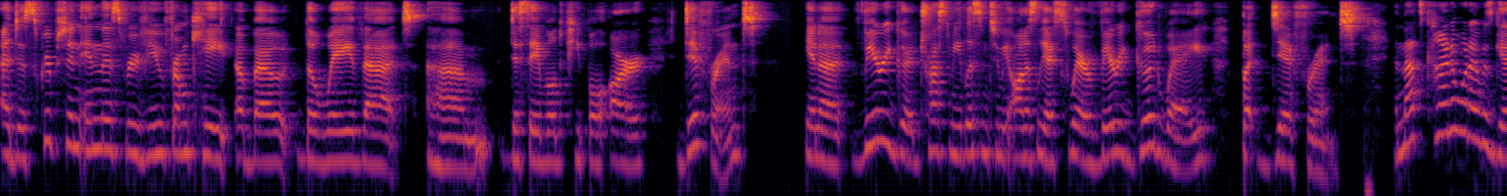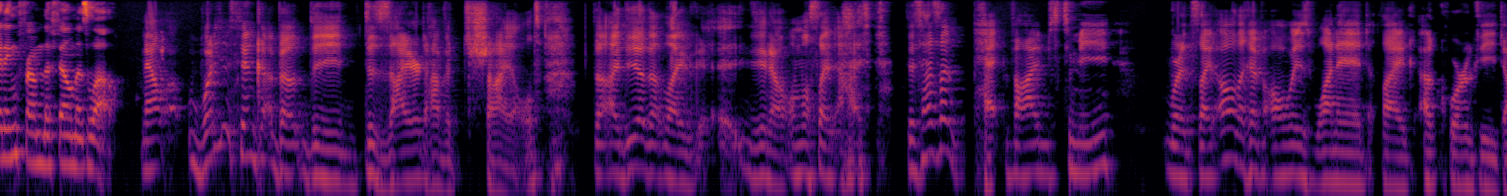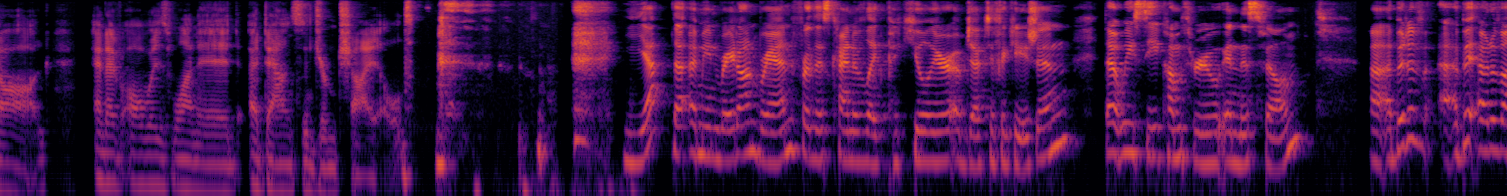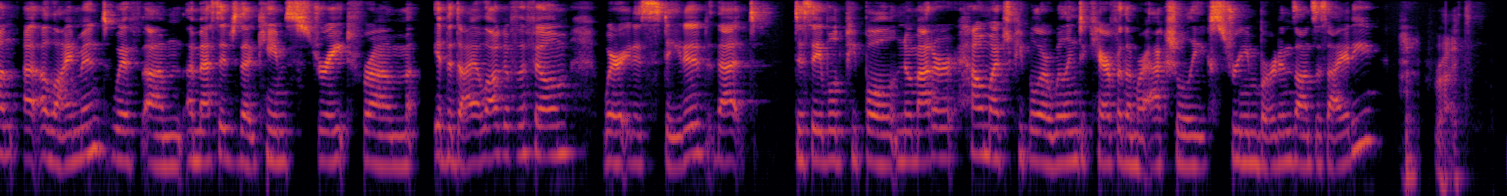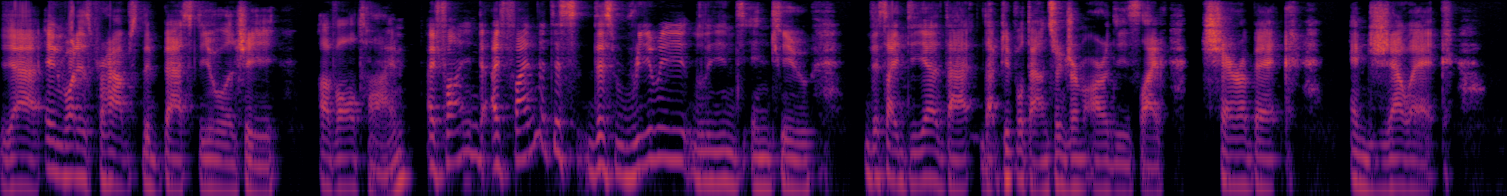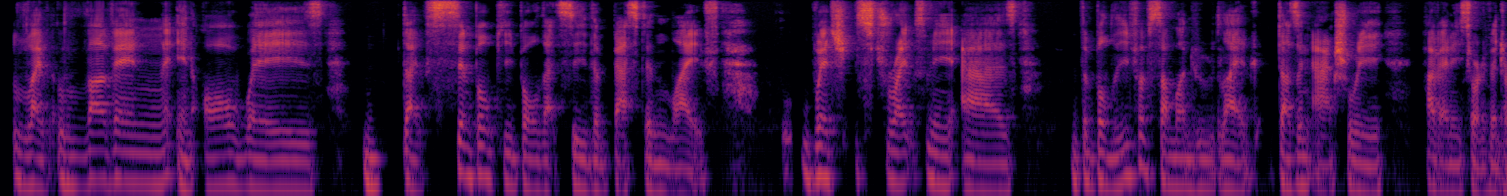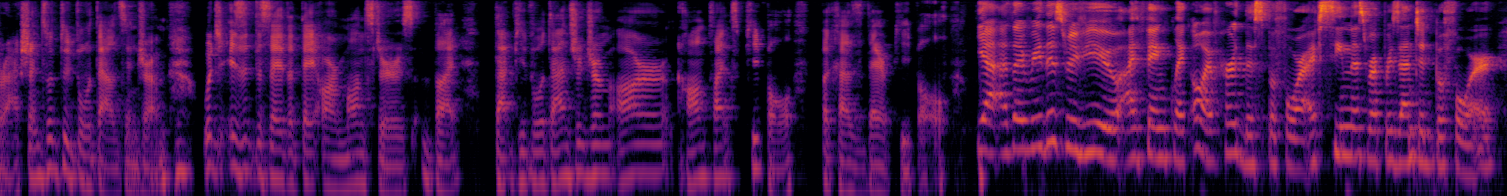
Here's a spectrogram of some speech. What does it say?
a description in this review from Kate about the way that um, disabled people are different in a very good, trust me, listen to me, honestly, I swear, very good way, but different. And that's kind of what I was getting from the film as well. Now, what do you think about the desire to have a child? The idea that, like, you know, almost like this has like pet vibes to me, where it's like, oh, like I've always wanted like a corgi dog, and I've always wanted a Down syndrome child. Yep, that I mean, right on brand for this kind of like peculiar objectification that we see come through in this film. Uh, a bit of a bit out of un- uh, alignment with um, a message that came straight from the dialogue of the film, where it is stated that disabled people, no matter how much people are willing to care for them, are actually extreme burdens on society. right. Yeah, in what is perhaps the best eulogy of all time. I find I find that this this really leans into this idea that that people Down syndrome are these like cherubic, angelic, like loving in all ways, like simple people that see the best in life, which strikes me as the belief of someone who like doesn't actually have any sort of interactions with people with Down syndrome, which isn't to say that they are monsters, but that people with Down syndrome are complex people because they're people. Yeah, as I read this review, I think like, oh, I've heard this before. I've seen this represented before.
